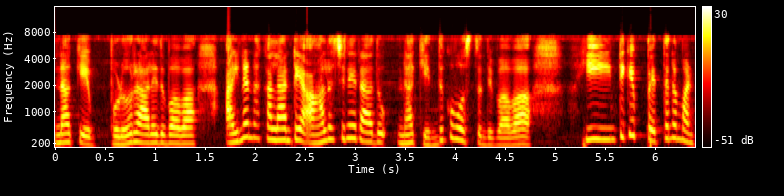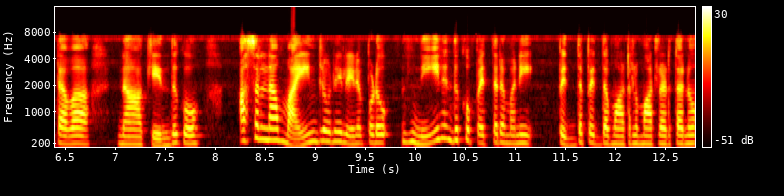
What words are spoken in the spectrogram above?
నాకు ఎప్పుడూ రాలేదు బావా. అయినా నాకు అలాంటి ఆలోచనే రాదు. నాకెందుకు వస్తుంది బావా? ఈ ఇంటికి పెత్తనం అంటావా? నాకెందుకో? అసలు నా మైండ్లోనే లేనప్పుడు నేనెందుకు పెత్తనమని పెద్ద పెద్ద మాటలు మాట్లాడతాను.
